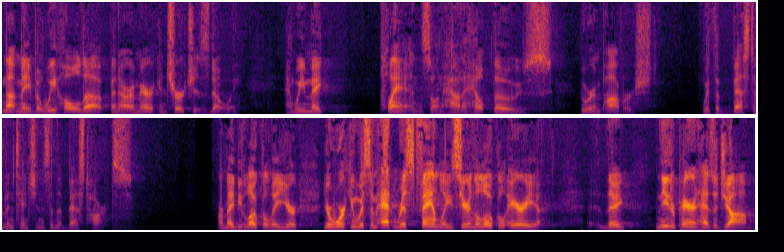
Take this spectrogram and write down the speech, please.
Not me, but we hold up in our American churches, don't we? And we make plans on how to help those who are impoverished with the best of intentions and the best hearts. Or maybe locally, you're, you're working with some at risk families here in the local area. They, neither parent has a job,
